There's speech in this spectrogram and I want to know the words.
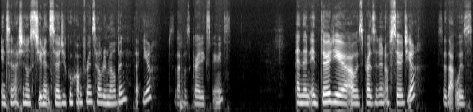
International Student Surgical Conference held in Melbourne that year. So that was a great experience. And then in third year, I was president of Surgia, so that was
